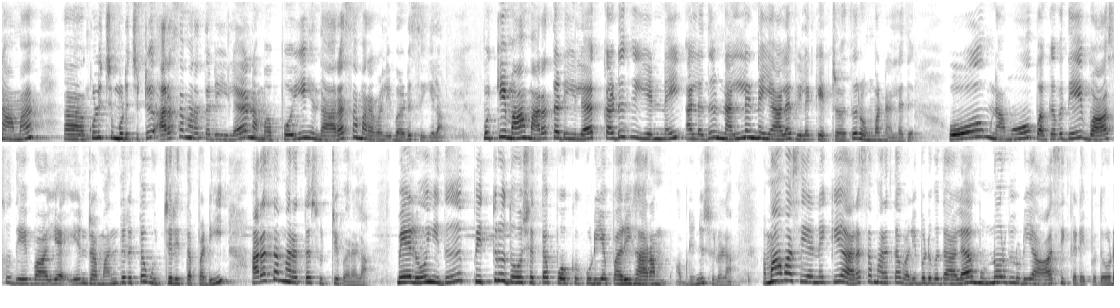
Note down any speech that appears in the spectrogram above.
நாம் குளித்து முடிச்சுட்டு அரச மரத்தடியில் நம்ம போய் இந்த அரச மர வழிபாடு செய்யலாம். முக்கியமாக மரத்தடியில் கடுகு எண்ணெய் அல்லது நல்லெண்ணெயால் விளக்கேற்றுறது ரொம்ப நல்லது. ஓம் நமோ பகவதே வாசுதேவாய என்ற மந்திரத்தை உச்சரித்தபடி அரச மரத்தை சுற்றி வரலாம். மேலும் இது பித்ரு தோஷத்தை போக்கக்கூடிய பரிகாரம் அப்படின்னு சொல்லலாம். அமாவாசை அன்னைக்கு அரச மரத்தை வழிபடுவதால் முன்னோர்களுடைய ஆசி கிடைப்பதோட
